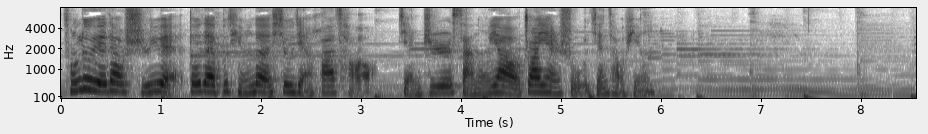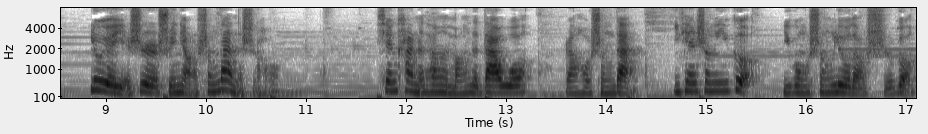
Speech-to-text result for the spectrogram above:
从六月到十月，都在不停地修剪花草、剪枝、撒农药、抓鼹鼠、剪草坪。六月也是水鸟生蛋的时候，先看着它们忙着搭窝，然后生蛋，一天生一个，一共生六到十个。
